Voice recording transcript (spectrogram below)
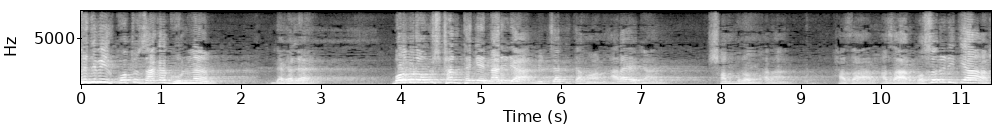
পৃথিবীর কত জায়গা ঘুরলাম, দেখা যায়, বড় বড় অনুষ্ঠান থেকে নারীরা নির্যাতিতা হন, হারায় যান, সম্ভ্রম হারান। হাজার হাজার বছরের ইতিহাস।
